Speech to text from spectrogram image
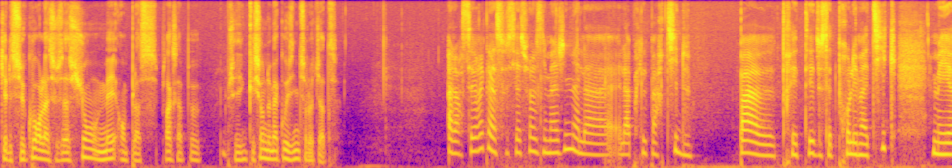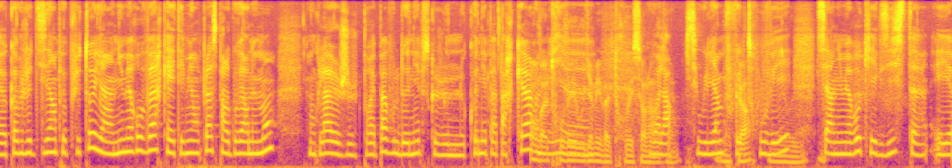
Quel secours l'association met en place? C'est pour ça que ça peut. C'est une question de ma cousine sur le chat. Alors c'est vrai que l'association, elle s'imagine, elle a, elle a pris le parti de pas euh, traiter de cette problématique. Mais euh, comme je le disais un peu plus tôt, il y a un numéro vert qui a été mis en place par le gouvernement. Donc là, je ne pourrais pas vous le donner parce que je ne le connais pas par cœur. On va le trouver, euh, William il va le trouver sur la Voilà, si William pouvait le trouver. C'est un numéro qui existe et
